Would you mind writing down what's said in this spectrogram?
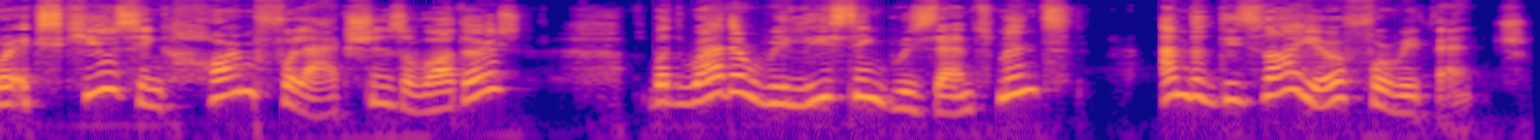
or excusing harmful actions of others, but rather releasing resentment and the desire for revenge.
